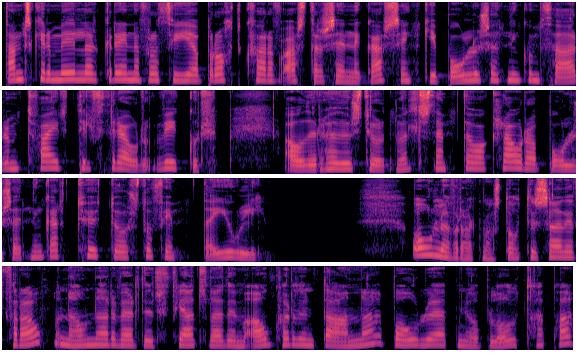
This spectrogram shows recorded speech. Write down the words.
Danskir miðlar greina frá því að brott hvarf AstraZeneca senki bólusetningum þar um tvær til þrjár vikur. Áður höfðu stjórnvöld stemt á að klára bólusetningar 25. júli. Ólef Ragnarstóttir sæði frá, nánar verður fjallað um ákvarðun dana, bóluefni og blóðtappa,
